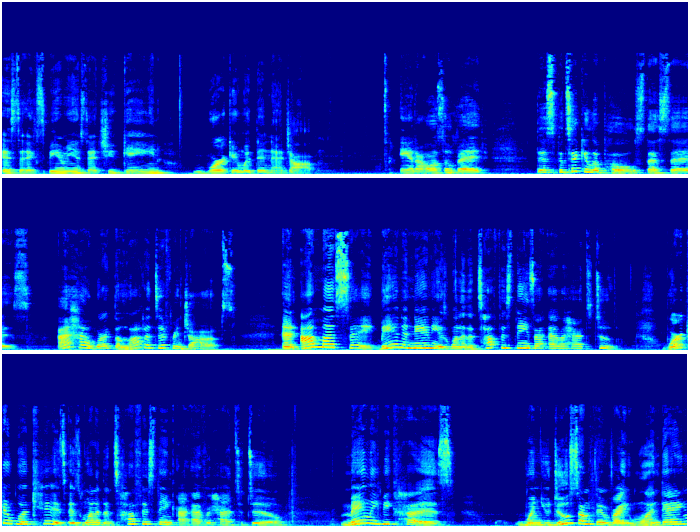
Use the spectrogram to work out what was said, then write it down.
is the experience that you gain working within that job. And I also read this particular post that says, I have worked a lot of different jobs. And I must say, being a nanny is one of the toughest things I ever had to do. Working with kids is one of the toughest things I ever had to do, mainly because when you do something right one day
